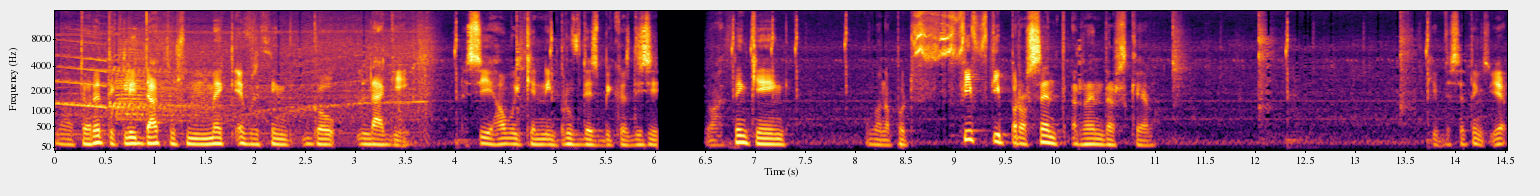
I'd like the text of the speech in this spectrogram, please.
Now, theoretically, that would make everything go laggy. See how we can improve this because this is. I'm thinking I'm gonna put 50% render scale. Keep the settings. Yep.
